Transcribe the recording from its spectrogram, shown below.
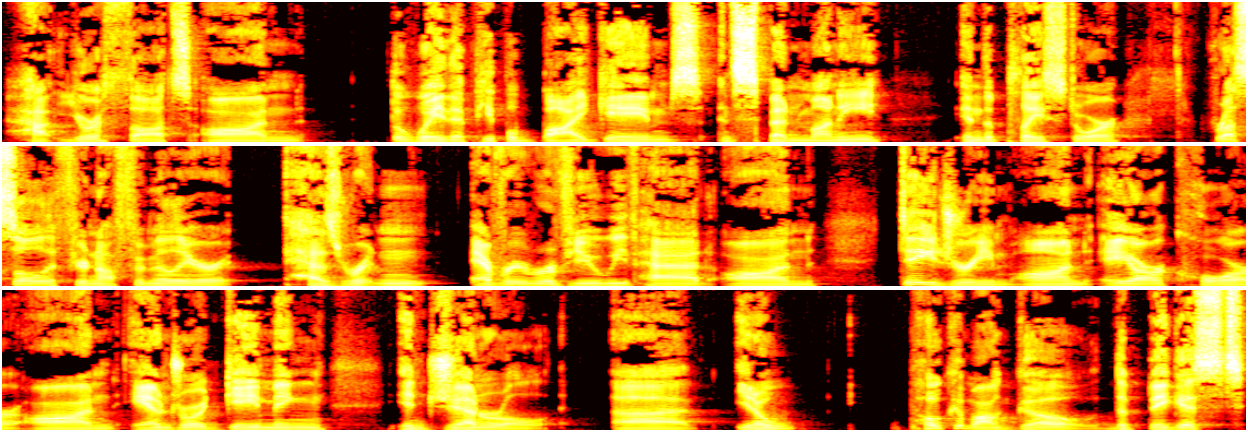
how, your thoughts on the way that people buy games and spend money in the Play Store. Russell, if you're not familiar, has written every review we've had on Daydream, on ARCore, on Android gaming in general. Uh, you know, Pokemon Go, the biggest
